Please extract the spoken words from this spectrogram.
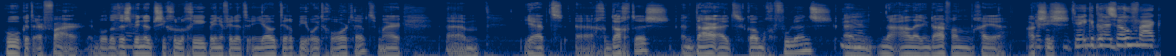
hoe ik het ervaar. Ik bedoel, dat is binnen de psychologie, ik weet niet of je dat in jouw therapie ooit gehoord hebt, maar ehm, je hebt eh gedachtes en daaruit komen gevoelens. En Ja. naar aanleiding daarvan ga je Ja, acties. dus ik heb dat zo doen. vaak.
